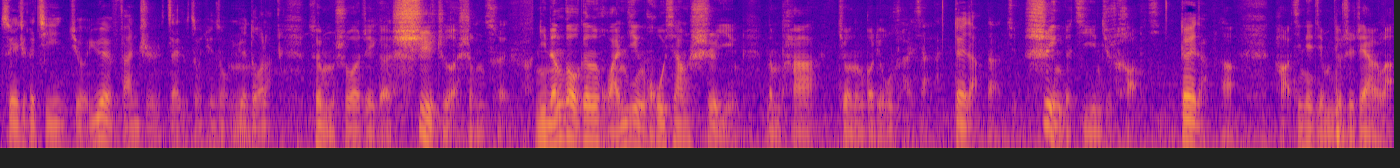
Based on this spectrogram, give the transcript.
所以这个基因就越繁殖在这个种群中越多了。所以我们说这个适者生存，你能够跟环境互相适应，那么它就能够流传下来。对的，那就适应的基因就是好的基因。对的。啊，好，今天节目就是这样了。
